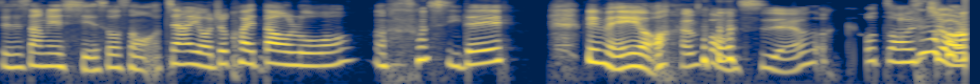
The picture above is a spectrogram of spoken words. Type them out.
就是上面写说什么加油就快到咯，说喜的。并没有，很讽刺哎！我说我走很久了，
